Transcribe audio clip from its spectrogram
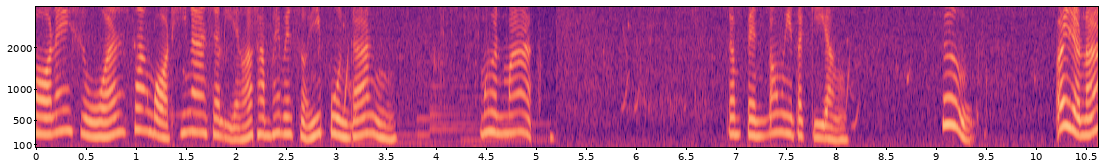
บ่อในสวนสร้างบ่อที่น่าเฉลียงแล้วทำให้เป็นสวนญี่ปุ่นกัน มืดมาก จำเป็นต้องมีตะเกียง ซึ่ง เอ้ยเดี๋ยวนะ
